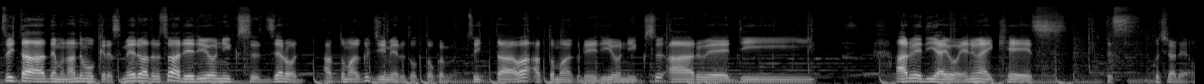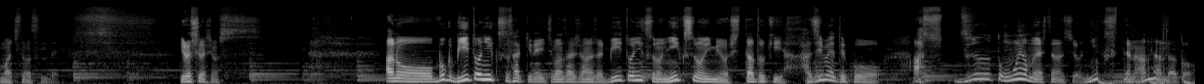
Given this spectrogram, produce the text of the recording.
ツイッターでも何でも OK です。メールアドレスは radionics0-gmail.com。ツイッターは、アットマーク、レディオニクス、RAD、RADIONIKS です。こちらでお待ちしてますんで。よろしくお願いします。あの僕ビートニクスさっきね一番最初話したビートニクスのニクスの意味を知った時初めてこうあずっとモヤモヤしてたんですよニクスって何なんだと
